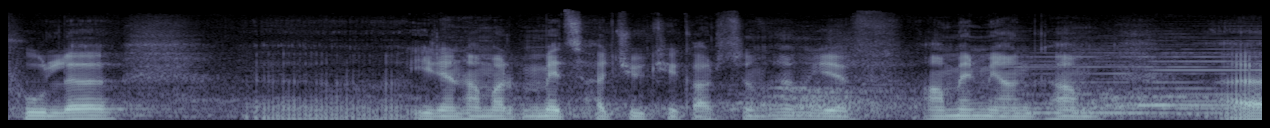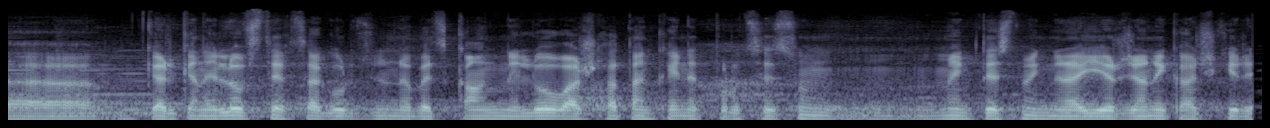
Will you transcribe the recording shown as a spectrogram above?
փուլը իրեն համար մեծ հաճույք է կարծում եմ եւ ամեն մի անգամ կրկնելով ստեղծագործությունը, բայց կանգնելով աշխատանքային այդ process-ում մենք տեսնում ենք նրա երջանիկ աչքերը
